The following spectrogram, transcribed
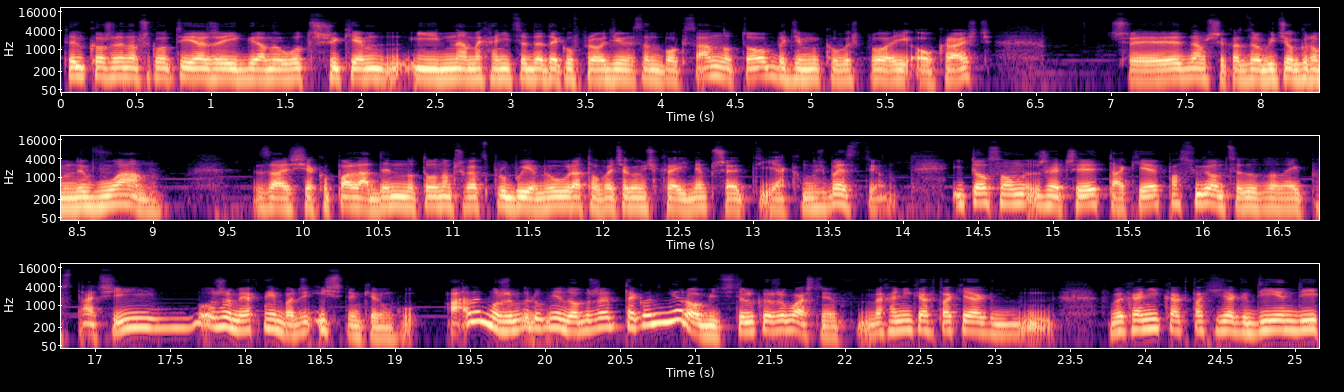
tylko że na przykład jeżeli gramy łotrzykiem i na mechanice dedeków prowadzimy sandboxa, no to będziemy kogoś próbowali okraść, czy na przykład zrobić ogromny włam zaś jako paladyn, no to na przykład spróbujemy uratować jakąś krainę przed jakąś bestią. I to są rzeczy takie pasujące do danej postaci i możemy jak najbardziej iść w tym kierunku. Ale możemy równie dobrze tego nie robić, tylko że właśnie w mechanikach takich jak w mechanikach takich jak D&D,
